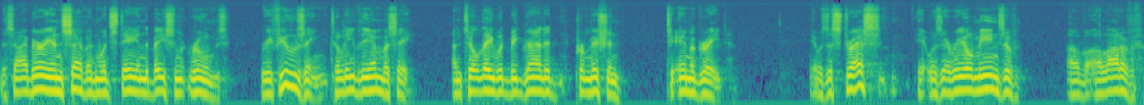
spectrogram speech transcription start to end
the Siberian Seven would stay in the basement rooms, refusing to leave the embassy until they would be granted permission to immigrate. It was a stress. It was a real means of, of a lot of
